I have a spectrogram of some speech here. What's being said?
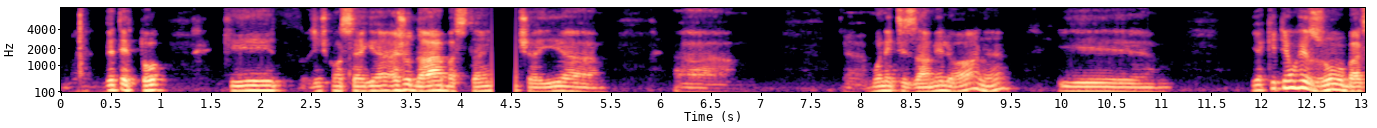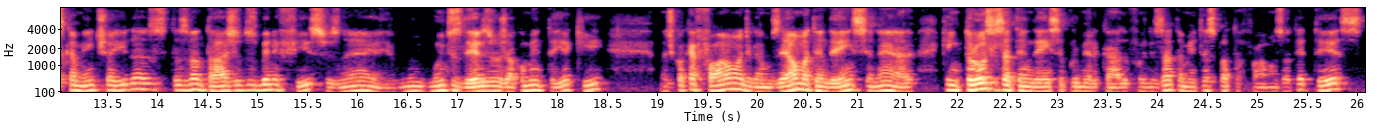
né, detetou que a gente consegue ajudar bastante aí a, a monetizar melhor, né? E, e aqui tem um resumo, basicamente, aí das, das vantagens dos benefícios, né? Muitos deles eu já comentei aqui, mas de qualquer forma, digamos, é uma tendência, né? Quem trouxe essa tendência para o mercado foram exatamente as plataformas OTTs,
